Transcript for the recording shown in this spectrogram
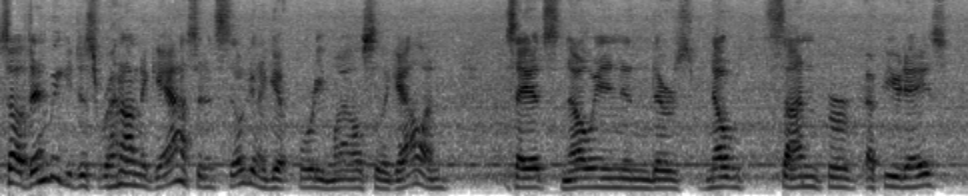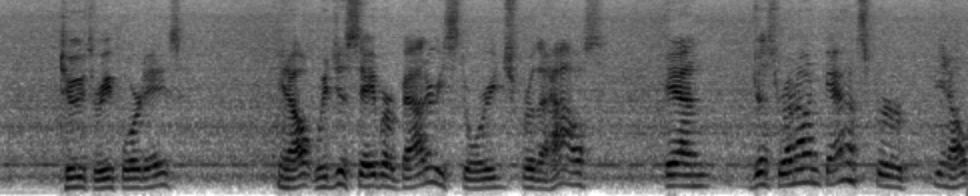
So then we could just run on the gas and it's still going to get 40 miles to the gallon. Say it's snowing and there's no sun for a few days, two, three, four days. You know, we just save our battery storage for the house and just run on gas for, you know,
